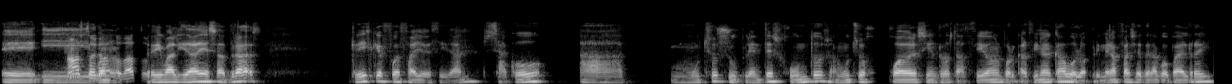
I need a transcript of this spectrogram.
eh, y No, estoy dando datos. rivalidades atrás. ¿Creéis que fue fallo de Zidane? Sacó a muchos suplentes juntos, a muchos jugadores sin rotación, porque al fin y al cabo, las primeras fases de la Copa del Rey,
